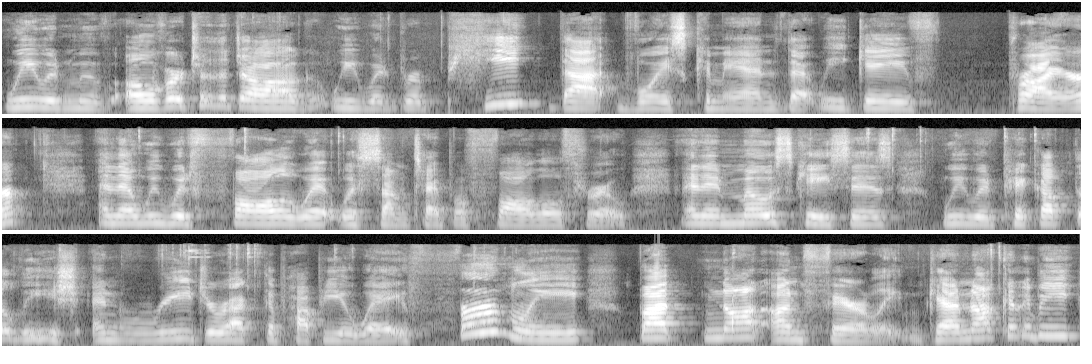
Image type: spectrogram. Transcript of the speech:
we would move over to the dog. We would repeat that voice command that we gave prior and then we would follow it with some type of follow through and in most cases we would pick up the leash and redirect the puppy away firmly but not unfairly okay i'm not going to be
